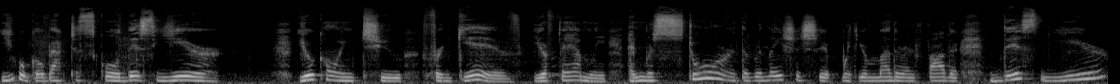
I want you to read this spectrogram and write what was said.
you will go back to school. This year, you're going to forgive your family and restore the relationship with your mother and father. This year,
